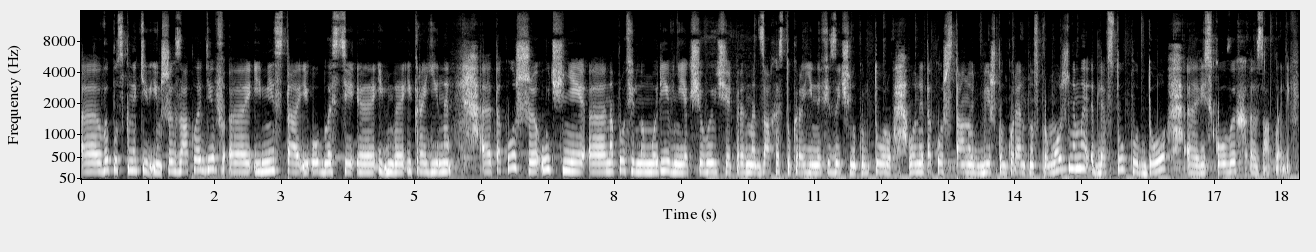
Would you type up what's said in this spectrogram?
е, випускників інших закладів е, і міста, і області, е, і, країни. Е, Також е, учні е, на профільному рівні, якщо вивчать предмет захисту країни, фізичну культуру, вони також стануть більш конкурентно спроможними для вступу до е, військових е, закладів.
